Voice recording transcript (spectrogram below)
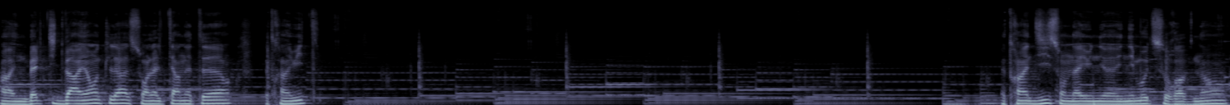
Ah, une belle petite variante là sur l'alternateur. 88. « 90, on a une, une émote sur Revenant.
